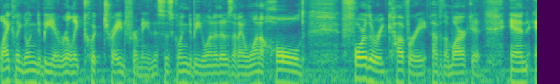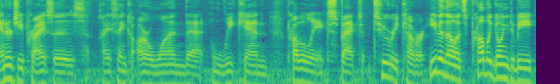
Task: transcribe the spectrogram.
likely going to be a really quick trade for me. This is going to be one of those that I want to hold for the recovery of the market. And energy prices, I think, are one that we can probably expect to recover, even though it's probably going to be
